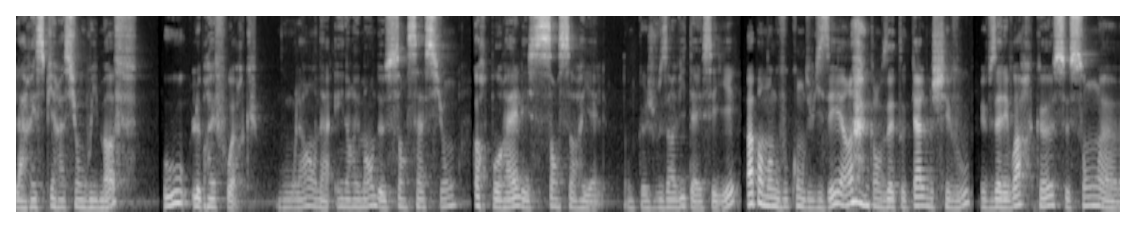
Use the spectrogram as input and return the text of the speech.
la respiration Wim ou le breathwork. Où là, on a énormément de sensations corporelles et sensorielles. Donc euh, je vous invite à essayer. Pas pendant que vous conduisez, hein, quand vous êtes au calme chez vous, mais vous allez voir que ce sont euh,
